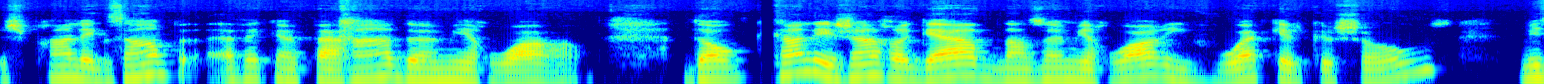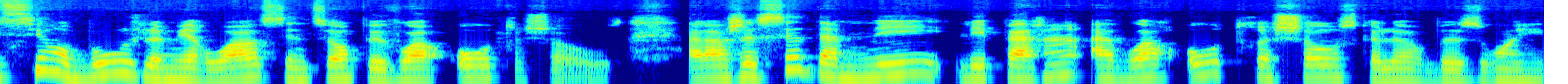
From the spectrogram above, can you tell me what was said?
Je prends l'exemple avec un parent d'un miroir. Donc, quand les gens regardent dans un miroir, ils voient quelque chose, mais si on bouge le miroir, on peut voir autre chose. Alors, j'essaie d'amener les parents à voir autre chose que leurs besoins.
